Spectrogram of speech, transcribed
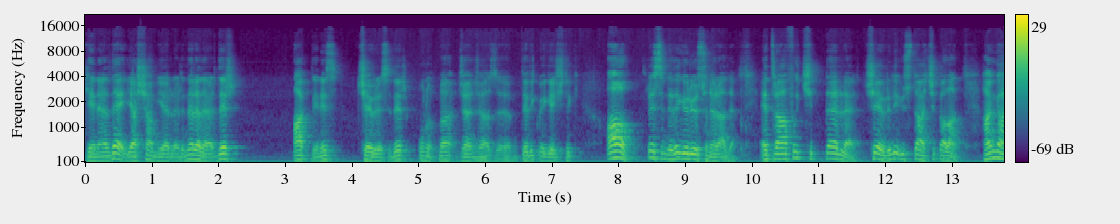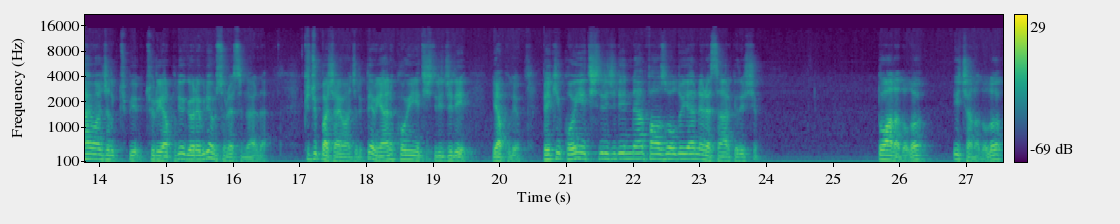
genelde yaşam yerleri nerelerdir? Akdeniz çevresidir. Unutma cancağızım. Dedik ve geçtik. Al. Resimde de görüyorsun herhalde. Etrafı çitlerle çevrili üstü açık alan. Hangi hayvancılık tüpü, türü yapılıyor görebiliyor musun resimlerde? Küçükbaş hayvancılık değil mi? Yani koyun yetiştiriciliği yapılıyor. Peki koyun yetiştiriciliğinin en fazla olduğu yer neresi arkadaşım? Doğu Anadolu, İç Anadolu,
